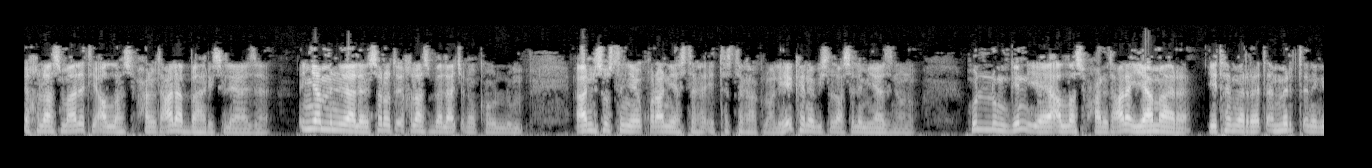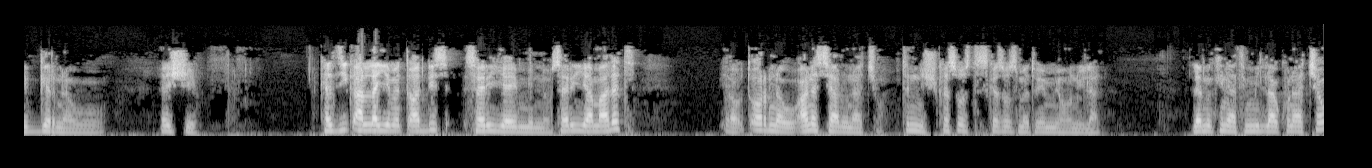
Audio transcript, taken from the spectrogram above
እክላስ ማለት የአላህ ስብሓን ታላ ባህሪ ስለያዘ። እኛ ምን እንላለን? ሰረቱ እክላስ በላጭ ነው ከሁሉም። አንድ ሶስተኛ የቁርአን ተስተካክሏል። ይሄ ከነቢ ስ ስለም የያዝ ነው ነው። ሁሉም ግን የአላህ ስብሓን ታላ ያማረ የተመረጠ ምርጥ ንግግር ነው። እሺ ከዚህ ቃል ላይ የመጣው አዲስ ሰሪያ የሚል ነው። ሰሪያ ማለት ያው ጦር ነው አነስ ያሉ ናቸው። ትንሽ ከሶስት እስከ ሶስት መቶ የሚሆኑ ይላል። ለምክንያት የሚላኩ ናቸው።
